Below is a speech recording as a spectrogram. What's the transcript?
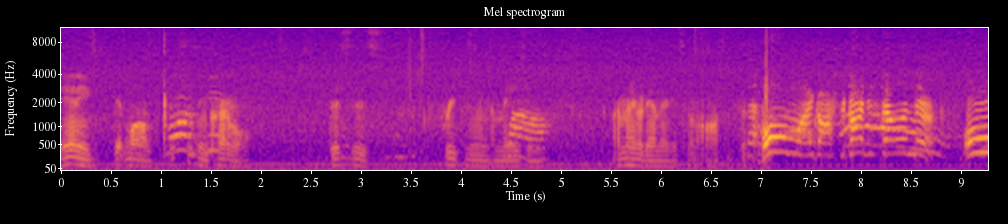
Annie, get mom. This is incredible. This is freaking amazing. Wow. I'm gonna go down there and get some awesome stuff. Oh my gosh, the guy just fell in there! Oh!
